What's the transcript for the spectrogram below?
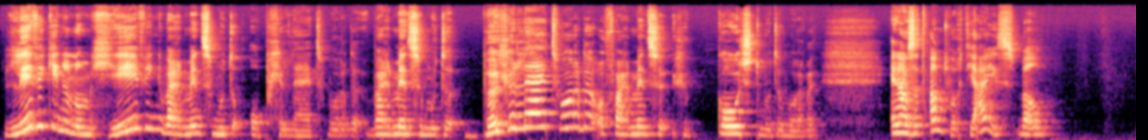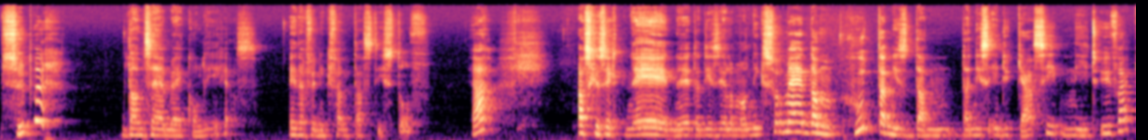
leef ik in een omgeving waar mensen moeten opgeleid worden? Waar mensen moeten begeleid worden of waar mensen gecoacht moeten worden? En als het antwoord ja is, wel super, dan zijn wij collega's. En dat vind ik fantastisch tof. Ja? Als je zegt, nee, nee, dat is helemaal niks voor mij, dan goed, dan is, dan, dan is educatie niet uw vak.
